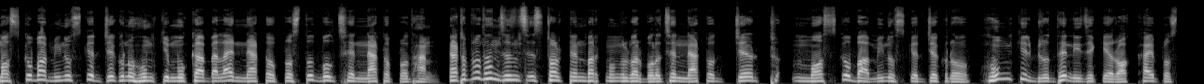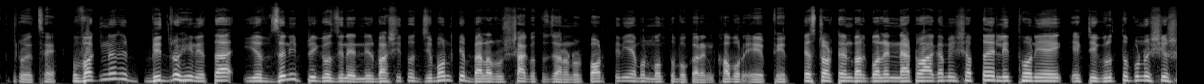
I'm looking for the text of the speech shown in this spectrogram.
মস্কো বা মিনুস্কের যে কোনো হুমকি মোকাবেলায় ন্যাটো প্রস্তুত বলছে ন্যাটো প্রধান। ন্যাটো প্রধান জেন্স স্টলটেনবার্গ মঙ্গলবার বলেছেন ন্যাটো জেট মস্কো বা মিনুস্কের যে কোনো হুমকির বিরুদ্ধে নিজেকে রক্ষায় প্রস্তুত রয়েছে। ওয়াগনারের বিদ্রোহী নেতা ইয়েভজেনি প্রিগোজিনের নির্বাসিত জীবনকে বেলারুশ স্বাগত জানানোর পর তিনি এমন মন্তব্য করেন খবর এএফির স্টলটেনবার্গ বলেন, ন্যাটো আগামী সপ্তাহে লিথুয়ানিয়ায় একটি গুরুত্বপূর্ণ শীর্ষ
